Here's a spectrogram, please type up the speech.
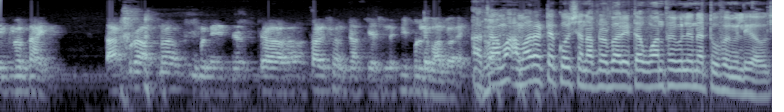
এগুলো নাই। তারপরে আপনার মানে সাজেশন চাচ্ছি আসলে কি করলে ভালো হয়? আচ্ছা আমার একটা কোয়েশ্চেন আপনার বাড়িটা ওয়ান ফ্যামিলি না টু ফ্যামিলি হাউস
